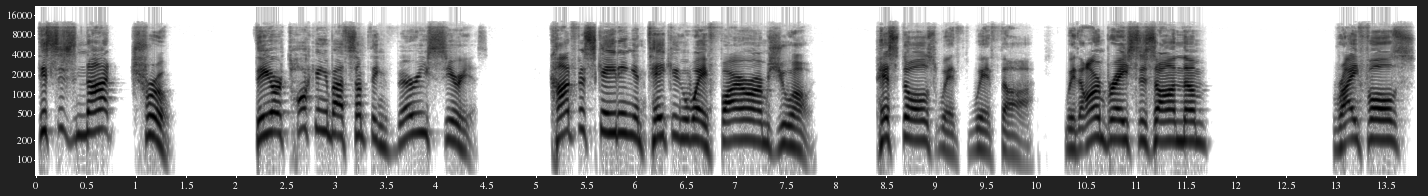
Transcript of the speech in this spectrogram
This is not true. They are talking about something very serious. Confiscating and taking away firearms you own. Pistols with with uh with arm braces on them, rifles,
